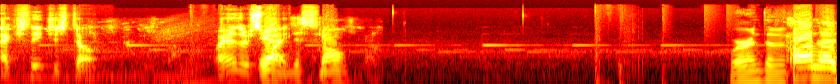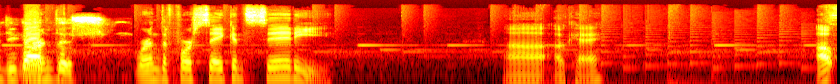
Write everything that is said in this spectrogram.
Actually, just don't. Why are there spikes? Yeah, just don't. We're in the Conrad, you We're got the- this. we're in the Forsaken City. Uh, okay. Oh.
